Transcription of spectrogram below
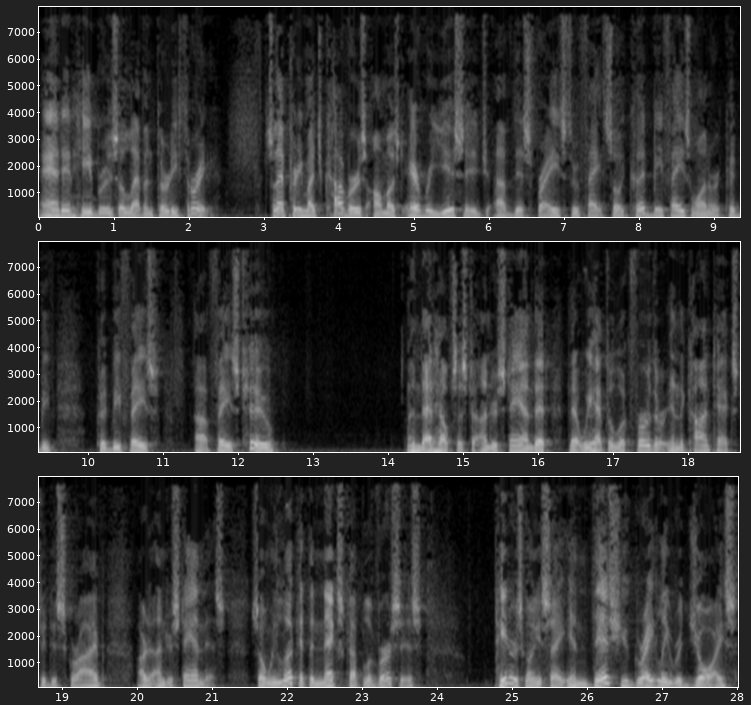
and in Hebrews 11:33. So that pretty much covers almost every usage of this phrase through faith. So it could be phase one or it could be could be phase uh, phase two. And that helps us to understand that, that we have to look further in the context to describe or to understand this. So when we look at the next couple of verses, Peter is going to say, In this you greatly rejoice,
